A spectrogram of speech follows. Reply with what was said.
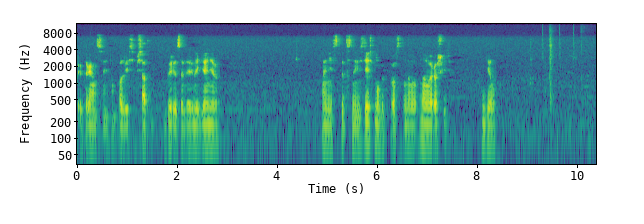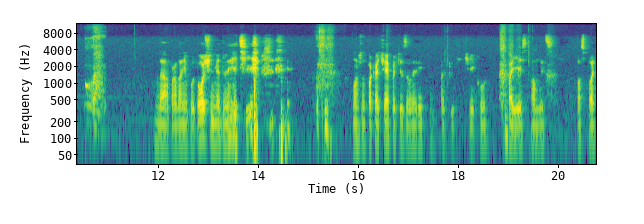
претарианцы, они там по 250 вырезали легионеров. Они, соответственно, здесь могут просто нав- наворошить дел. Да, правда, они будут очень медленно идти. Можно пока чай пойти заварить, там, попить чайку, поесть, помыться, поспать.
